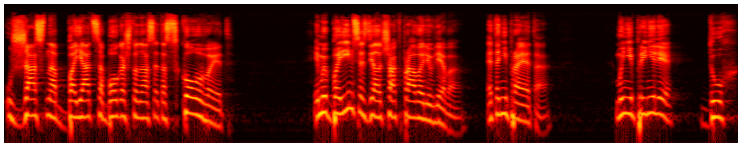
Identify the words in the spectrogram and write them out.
ужасно бояться Бога, что нас это сковывает. И мы боимся сделать шаг вправо или влево. Это не про это. Мы не приняли дух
